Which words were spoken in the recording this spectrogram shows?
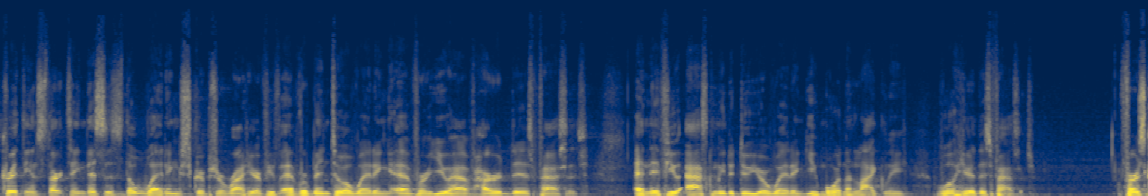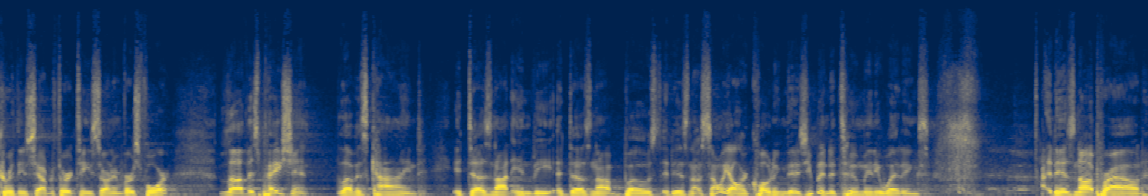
Corinthians 13, this is the wedding scripture right here. If you've ever been to a wedding ever, you have heard this passage. And if you ask me to do your wedding, you more than likely will hear this passage. 1 Corinthians chapter 13, starting in verse 4. Love is patient, love is kind. It does not envy, it does not boast, it is not. Some of y'all are quoting this. You've been to too many weddings. It is not proud.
